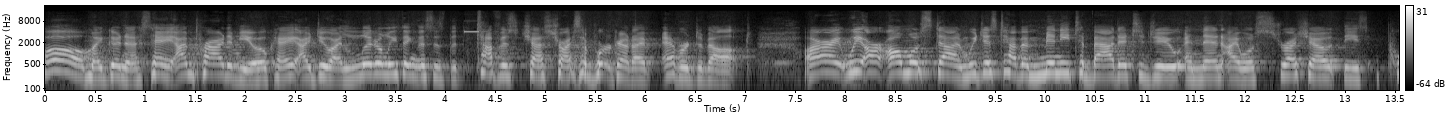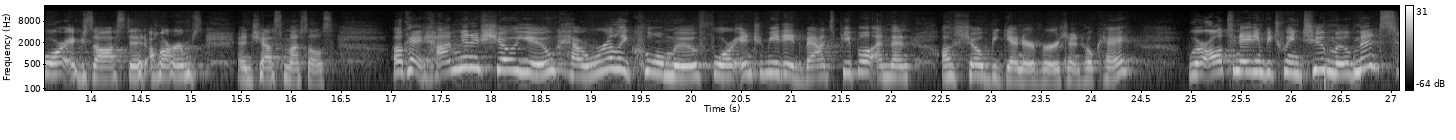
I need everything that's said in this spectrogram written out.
Oh my goodness. Hey, I'm proud of you, okay? I do. I literally think this is the toughest chest tricep workout I've ever developed. All right, we are almost done. We just have a mini Tabata to do, and then I will stretch out these poor exhausted arms and chest muscles. Okay, I'm gonna show you a really cool move for intermediate advanced people, and then I'll show beginner version, okay? We're alternating between two movements.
